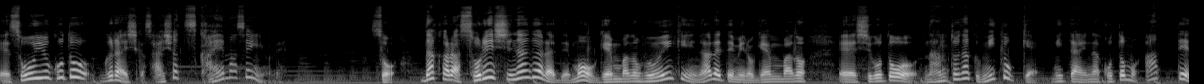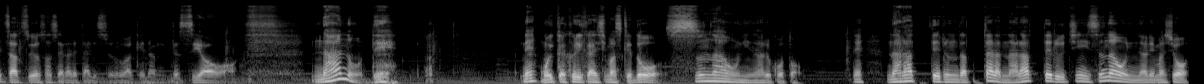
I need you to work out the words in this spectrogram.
えそういうことぐらいしか最初は使えませんよね。そうだからそれしながらでも現場の雰囲気に慣れてみろ現場の、えー、仕事をなんとなく見とけみたいなこともあって雑用させられたりするわけなんですよ。なのでねもう一回繰り返しますけど素直になること。ね、習ってるんだったら習ってるうちに素直になりましょ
